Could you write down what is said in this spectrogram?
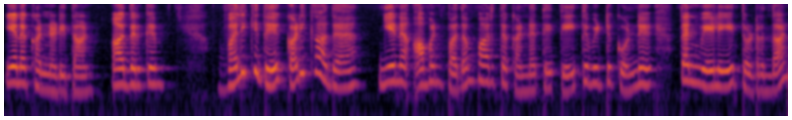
என கண்ணடித்தான். அதற்கு வலிக்குது கடிக்காத என அவன் பதம் பார்த்த கன்னத்தை தேய்த்துவிட்டு கொண்டு தன் வேலையை தொடர்ந்தான்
